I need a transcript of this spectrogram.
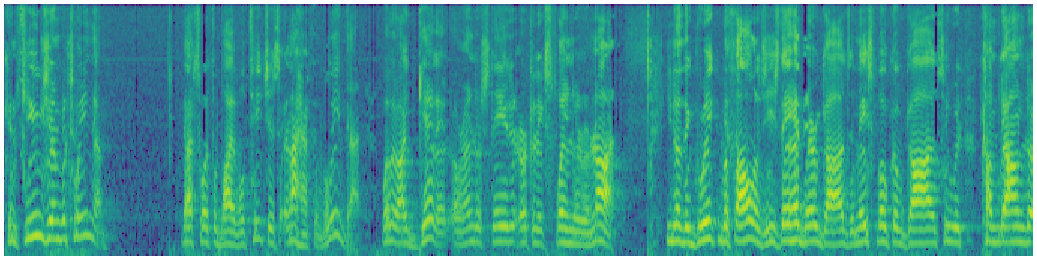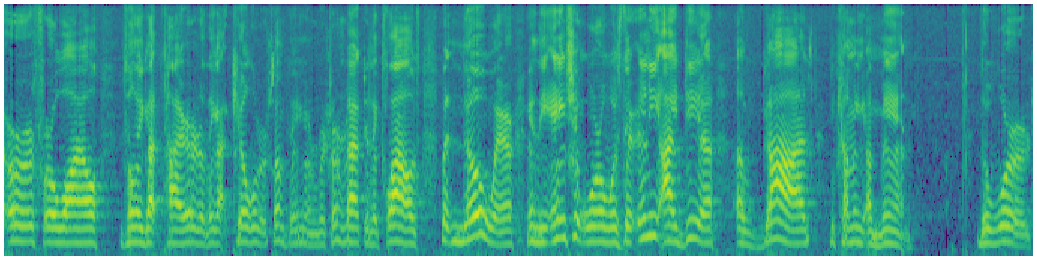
confusion between them. That's what the Bible teaches, and I have to believe that, whether I get it or understand it or can explain it or not. You know, the Greek mythologies, they had their gods, and they spoke of gods who would come down to earth for a while until they got tired or they got killed or something and returned back to the clouds. But nowhere in the ancient world was there any idea of God becoming a man, the Word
